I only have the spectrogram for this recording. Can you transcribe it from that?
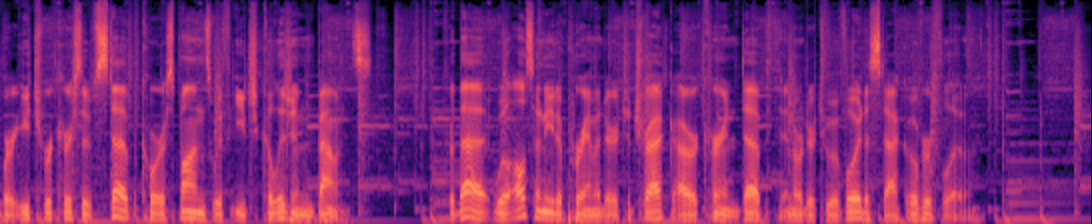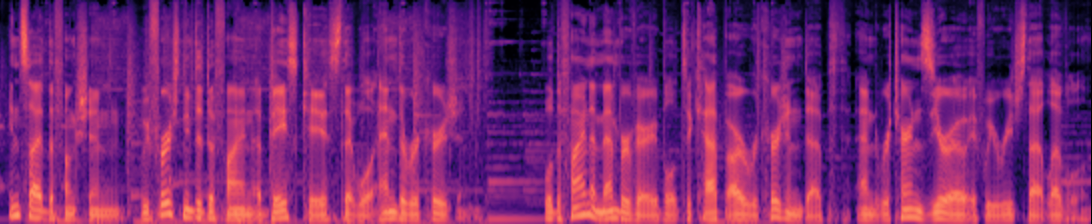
where each recursive step corresponds with each collision bounce. For that, we'll also need a parameter to track our current depth in order to avoid a stack overflow. Inside the function, we first need to define a base case that will end the recursion. We'll define a member variable to cap our recursion depth and return 0 if we reach that level.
